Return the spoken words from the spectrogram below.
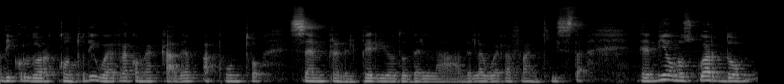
di crudo racconto di guerra come accade appunto sempre nel periodo della, della guerra franchista eh, vi è uno sguardo,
